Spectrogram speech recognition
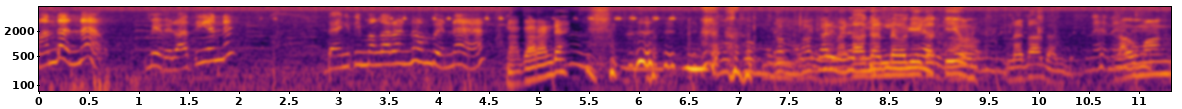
මන් දන්නේ. මේ වෙලා තියෙන්නේ. දැන් ඉතින් මං අරන් හම්බ වෙන්නේ නැහැ. නගරන්න. මොකක් හරි වෙන නගා ගන්න වගේ එකක් කියවුනේ නගා ගන්න නෑ නෑ. ලව්මාන්දම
